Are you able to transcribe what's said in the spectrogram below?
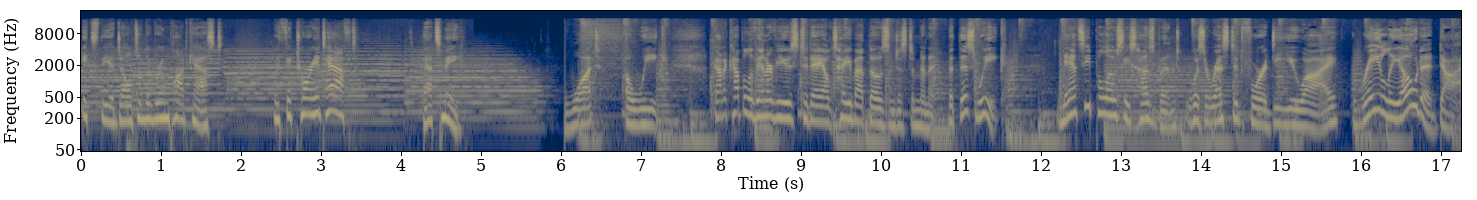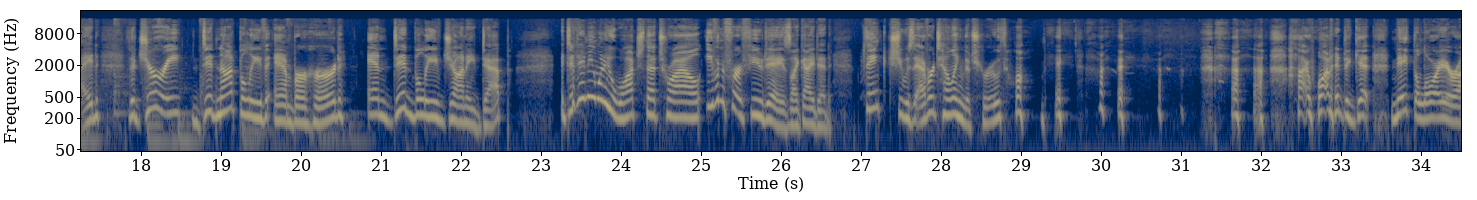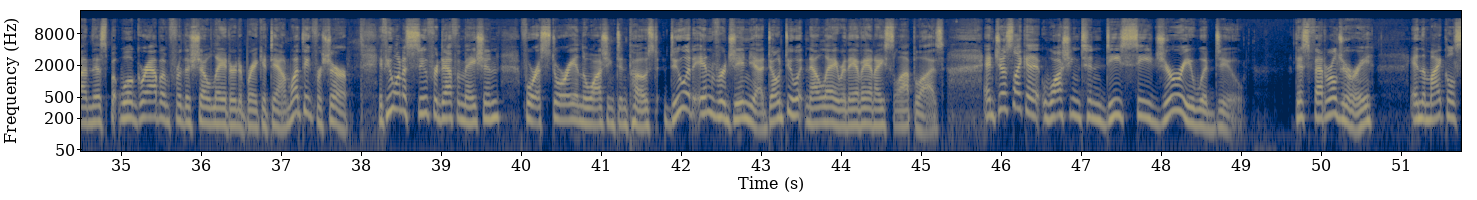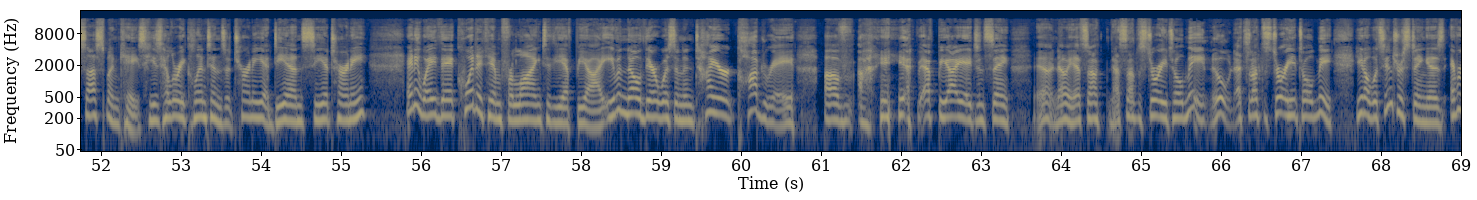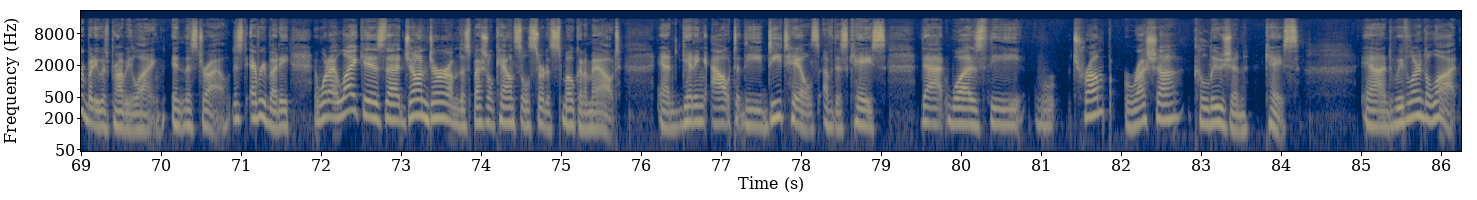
It's the Adult in the Room podcast with Victoria Taft. That's me. What a week. Got a couple of interviews today. I'll tell you about those in just a minute. But this week, Nancy Pelosi's husband was arrested for a DUI. Ray Liotta died. The jury did not believe Amber Heard and did believe Johnny Depp. Did anyone who watched that trial, even for a few days like I did, think she was ever telling the truth? Oh, I wanted to get Nate the lawyer on this, but we'll grab him for the show later to break it down. One thing for sure if you want to sue for defamation for a story in the Washington Post, do it in Virginia. Don't do it in LA where they have anti SLAPP laws. And just like a Washington, D.C. jury would do, this federal jury in the Michael Sussmann case. He's Hillary Clinton's attorney, a DNC attorney. Anyway, they acquitted him for lying to the FBI, even though there was an entire cadre of uh, FBI agents saying, yeah, "No, that's not that's not the story he told me. No, that's not the story he told me." You know, what's interesting is everybody was probably lying in this trial, just everybody. And what I like is that John Durham, the special counsel, sort of smoking them out and getting out the details of this case that was the Trump Russia collusion case. And we've learned a lot.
